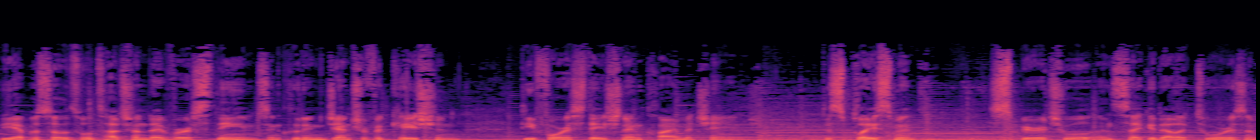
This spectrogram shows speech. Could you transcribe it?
The episodes will touch on diverse themes including gentrification, deforestation and climate change, displacement, spiritual and psychedelic tourism,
